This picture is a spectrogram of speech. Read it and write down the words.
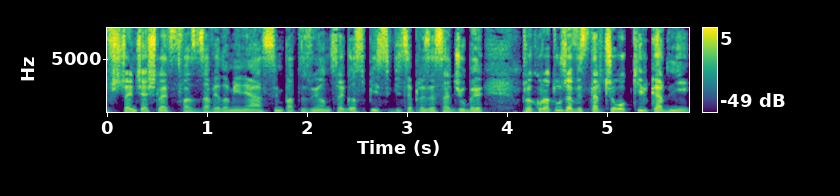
wszczęcia śledztwa z zawiadomienia sympatyzującego spis wiceprezesa Dziuby prokuraturze wystarczyło kilka dni.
